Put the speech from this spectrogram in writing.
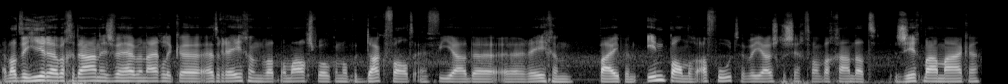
En wat we hier hebben gedaan is, we hebben eigenlijk het regen wat normaal gesproken op het dak valt en via de regen pijpen inpandig afvoert, hebben we juist gezegd van we gaan dat zichtbaar maken.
